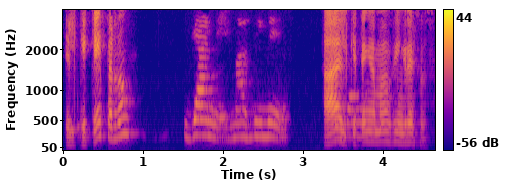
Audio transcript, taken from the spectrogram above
¿El que qué, perdón? Gane más dinero. Ah, el, que tenga más ingresos.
